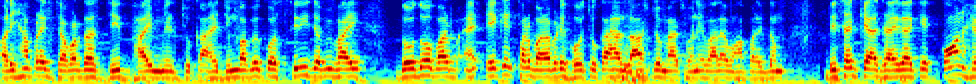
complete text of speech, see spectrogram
और यहाँ पर एक ज़बरदस्त जीत भाई मिल चुका है। जिम्बाब्वे को सीरीज़ अभी भाई दो दो पर एक एक पर बराबरी हो चुका है। लास्ट जो मैच होने वाला है, वहाँ पर एकदम डिसाइड किया जाएगा कि कौन है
